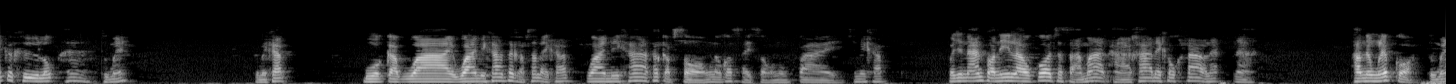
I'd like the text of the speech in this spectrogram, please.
x ก็คือลบ 5 ถูกไหมถูกไหมครับ บวกกับ y y มีค่าเท่ากับเท่าไหร่ครับ y มีค่าเท่ากับ 2 เราก็ใส่ 2 ลงไปใช่ไหมครับ เพราะฉะนั้นตอนนี้เราก็จะสามารถหาค่าได้คร่าวๆแล้วนะทำวงเล็บก่อนถูกไหม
